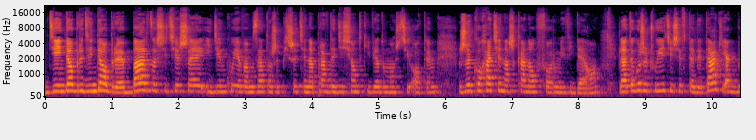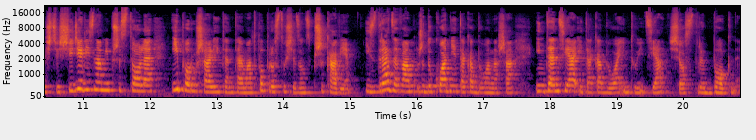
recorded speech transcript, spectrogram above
Dzień dobry, dzień dobry. Bardzo się cieszę i dziękuję Wam za to, że piszecie naprawdę dziesiątki wiadomości o tym, że kochacie nasz kanał w formie wideo. Dlatego, że czujecie się wtedy tak, jakbyście siedzieli z nami przy stole i poruszali ten temat, po prostu siedząc przy kawie. I zdradzę Wam, że dokładnie taka była nasza intencja i taka była intuicja siostry Bogny.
